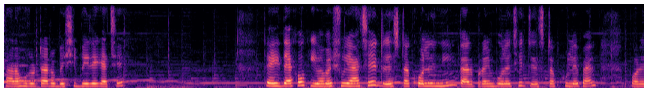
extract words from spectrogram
তাড়াহুড়োটা আরও বেশি বেড়ে গেছে। তো এই দেখো কীভাবে শুয়ে আছে, ড্রেসটা খোলেনি তারপরে আমি বলেছি, ড্রেসটা খুলে ফেল। পরে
